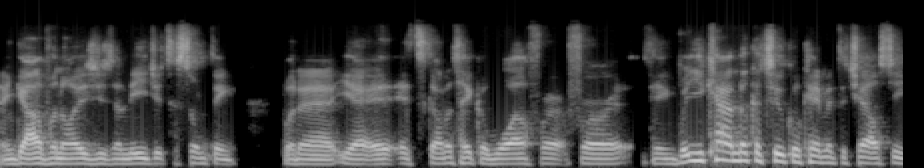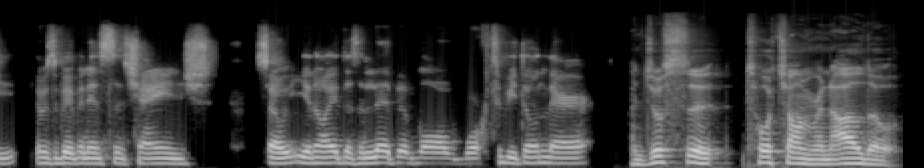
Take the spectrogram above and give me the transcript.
and galvanize you and lead you to something. But uh, yeah, it, it's going to take a while for for a thing. But you can look at Tuchel came into Chelsea. There was a bit of an instant change. So you know, there's a little bit more work to be done there. And just to touch on Ronaldo,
